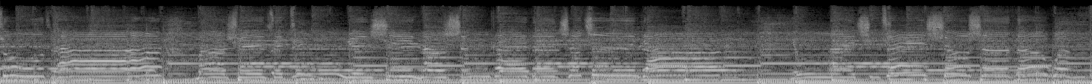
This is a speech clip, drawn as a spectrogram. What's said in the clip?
树下，麻雀在庭院嬉闹，盛开的茶枝桠，用爱情最羞涩的吻吧。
